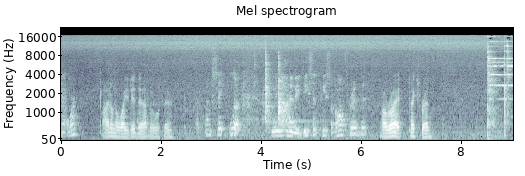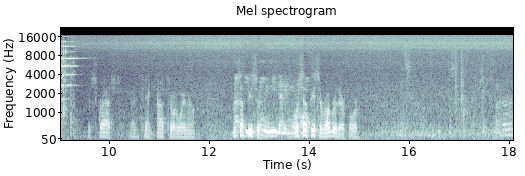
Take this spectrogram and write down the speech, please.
That work? I don't know why you did that, but okay. I'm saying, look, we now have a decent piece of all thread that All right. Thanks, Fred. It's scratched. I can't not throw it away now. What's that you piece of- need any more. What's that piece of rubber there for? It's just, I don't know.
